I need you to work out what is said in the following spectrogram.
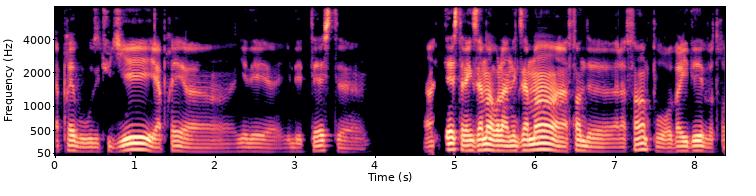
Après, vous étudiez et après, euh, il y, a des- tests. un test, un examen, voilà, un examen à la fin, pour valider, votre,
